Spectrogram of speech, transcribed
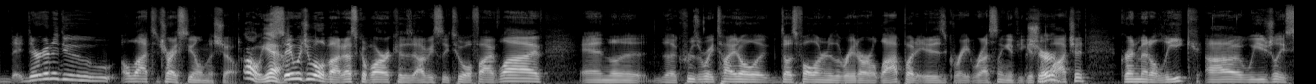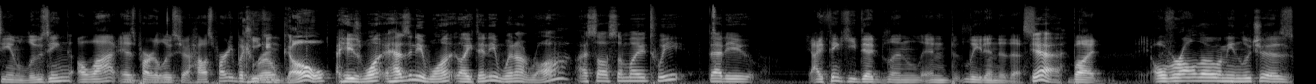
they're going to do a lot to try stealing the show. Oh, yeah. Say what you will about Escobar, because obviously 205 Live and the the cruiserweight title does fall under the radar a lot, but it is great wrestling if you get Sure. to watch it. Grand Metalik, uh, we usually see him losing a lot as part of Lucha House Party, but he can go. He's won. Hasn't he won? Like, didn't he win on Raw? I saw somebody tweet that he. I think he did and, and lead into this. Yeah. but overall, though, I mean, Lucha is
